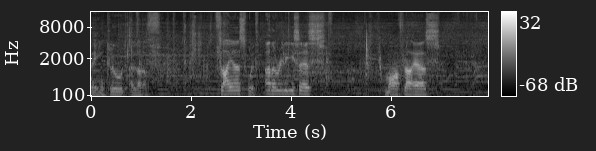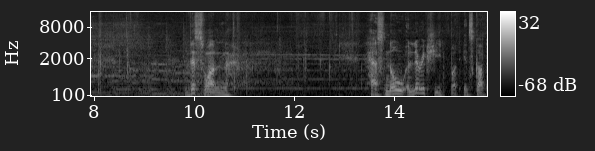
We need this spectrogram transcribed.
they include a lot of flyers with other releases, more flyers. This one has no lyric sheet, but it's got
